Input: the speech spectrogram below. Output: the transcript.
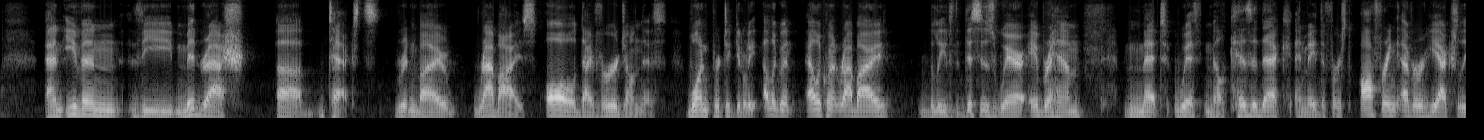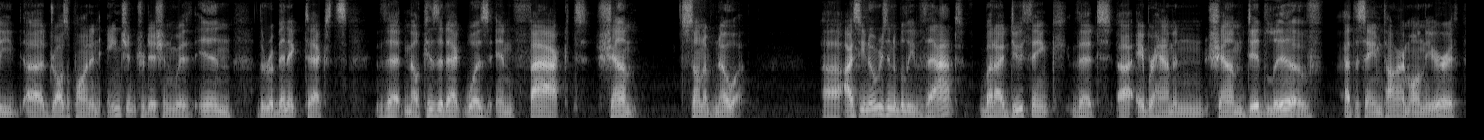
and even the Midrash uh, texts written by rabbis all diverge on this. One particularly eloquent, eloquent rabbi believes that this is where Abraham met with Melchizedek and made the first offering ever. He actually uh, draws upon an ancient tradition within the rabbinic texts that Melchizedek was in fact Shem, son of Noah. Uh, I see no reason to believe that, but I do think that uh, Abraham and Shem did live at the same time on the earth.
